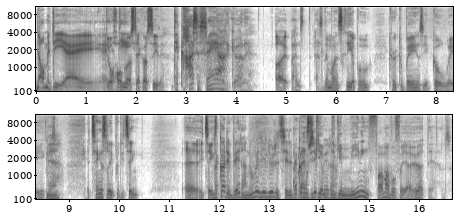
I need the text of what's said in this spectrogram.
Nå, men det er... Det var hårdt også, jeg kan godt se det. Det er krasse sager. Ja, det gør det. Og han, altså, den må han skriger på Kurt Cobain og siger, go away. Ikke? Ja. Altså, jeg tænker slet ikke på de ting uh, i teksten. Hvad gør det ved dig? Nu vil jeg lige lytte til det. Hvad gør Jamen, altså, det, musikken ved giver, dig? det giver mening for mig, hvorfor jeg har hørt det. Altså.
